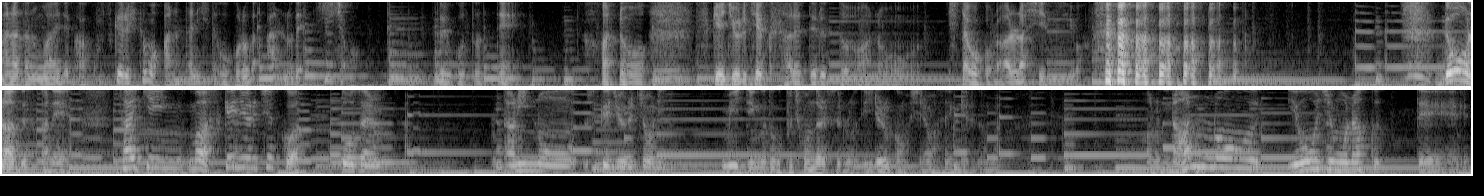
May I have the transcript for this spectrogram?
あなたの前でカッコつける人もあなたに下心があるのでしょう。ということであのスケジュールチェックされてるとあの下心あるらしいですよ。どうなんですかね。最近まあスケジュールチェックは当然他人のスケジュール帳にミーティングとかぶち込んだりするので入れるかもしれませんけれども。あの何の用事もなくって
